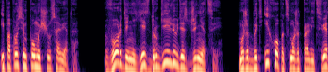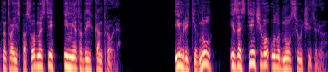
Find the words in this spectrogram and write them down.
и попросим помощи у совета. В Ордене есть другие люди с Дженецией. Может быть, их опыт сможет пролить свет на твои способности и методы их контроля». Имри кивнул и застенчиво улыбнулся учителю.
